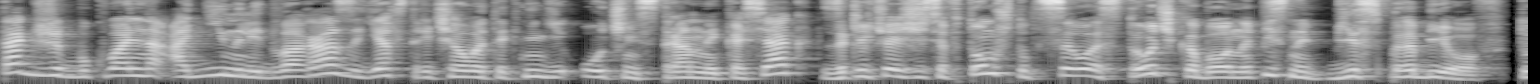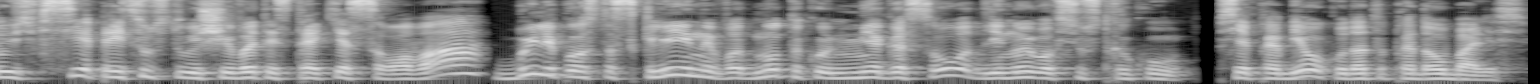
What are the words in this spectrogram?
Также буквально один или два раза я встречал в этой книге очень странный косяк, заключающийся в том, что целая строчка была написана без пробелов. То есть все присутствующие в этой строке слова были просто склеены в одно такое мега-слово длиной во всю строку. Все пробелы куда-то продолбались.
